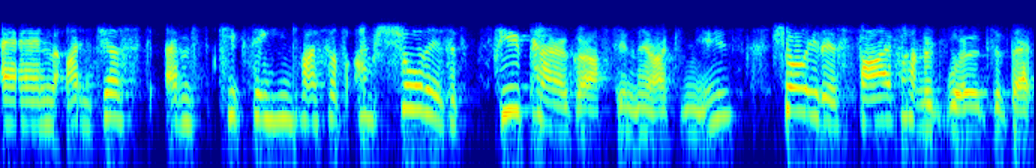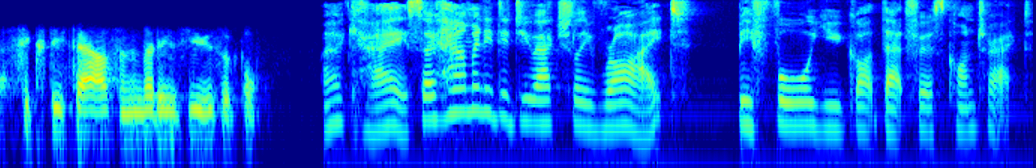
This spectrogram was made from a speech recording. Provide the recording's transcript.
and I just I keep thinking to myself, I'm sure there's a few paragraphs in there I can use. Surely there's five hundred words of that sixty thousand that is usable. Okay, so how many did you actually write before you got that first contract?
